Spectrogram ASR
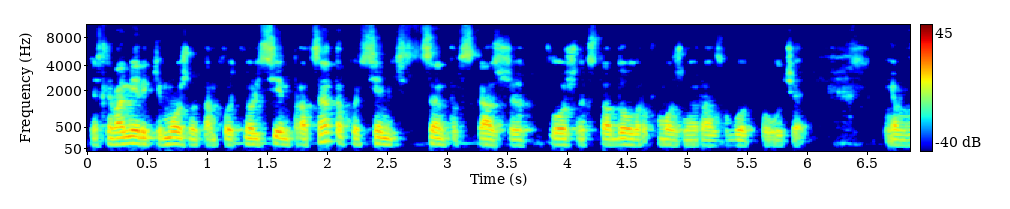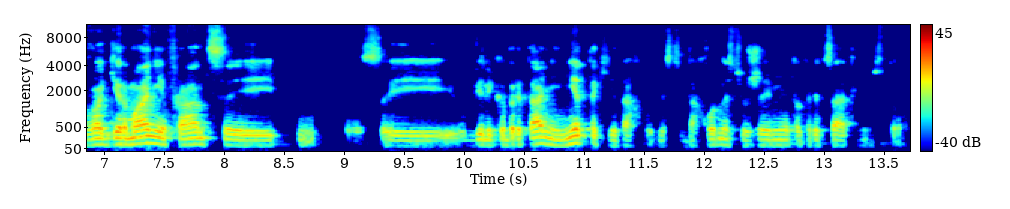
Если в Америке можно там хоть 0,7%, хоть 70 центов с каждых вложенных 100 долларов можно раз в год получать. В Германии, Франции и Великобритании нет таких доходностей. Доходность уже имеет отрицательную сторону.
